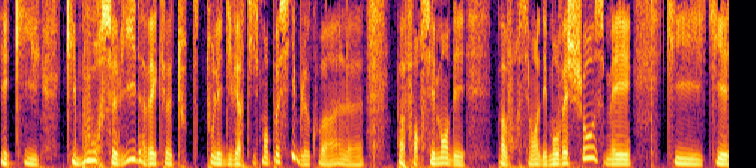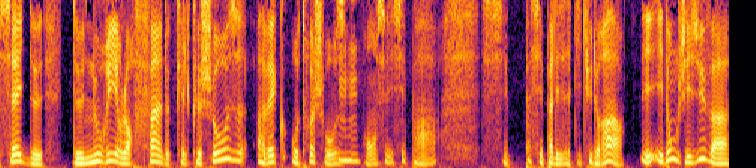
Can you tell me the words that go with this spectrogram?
et qui qui bourre ce vide avec euh, tous les divertissements possibles quoi hein, pas forcément des pas forcément des mauvaises choses mais qui qui essayent de de nourrir leur faim de quelque chose avec autre chose. Mm-hmm. Bon, c'est pas c'est pas c'est pas des attitudes rares. Et, donc Jésus va,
